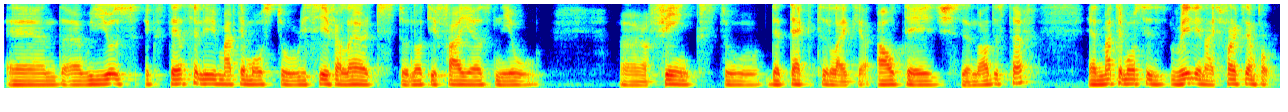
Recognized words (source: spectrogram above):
And uh, we use extensively Mattermost to receive alerts to notify us new uh, things to detect like outages and other stuff. And Mattermost is really nice. For example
